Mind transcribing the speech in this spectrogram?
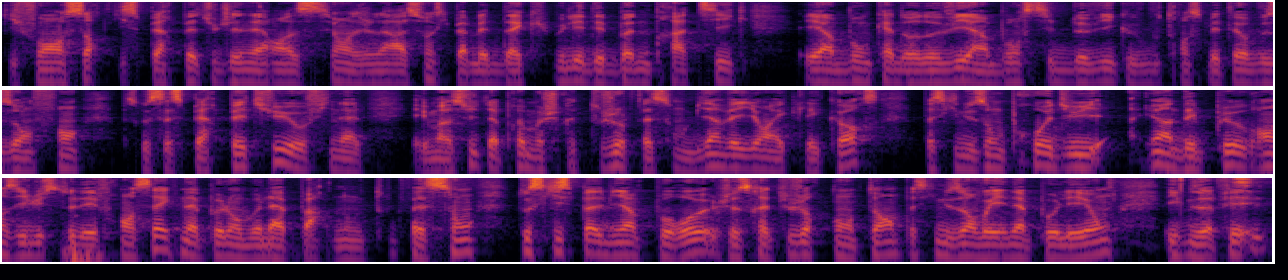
qui font en sorte qu'ils se perpétuent de génération en génération, qui permettent d'accumuler des bonnes pratiques et un bon cadre de vie, un bon style de vie que vous transmettez à vos enfants, parce que ça se perpétue au final. Et moi, ensuite, après, moi, je serai toujours de façon bienveillant avec les Corses, parce qu'ils nous ont produit un des plus grands illustres des Français avec Napoléon Bonaparte. Donc, de toute façon, tout ce qui se passe bien pour eux, je serai toujours content, parce qu'ils nous ont envoyé Napoléon, et nous a fait,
